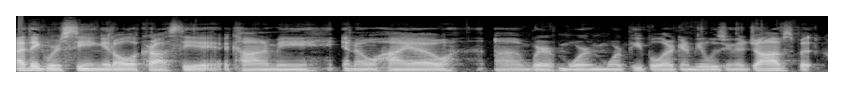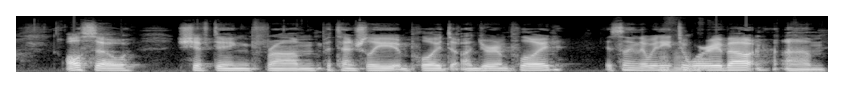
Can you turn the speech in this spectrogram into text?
I think we're seeing it all across the economy in Ohio, uh, where more and more people are going to be losing their jobs, but also shifting from potentially employed to underemployed is something that we need to Mhm. worry about. Um,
